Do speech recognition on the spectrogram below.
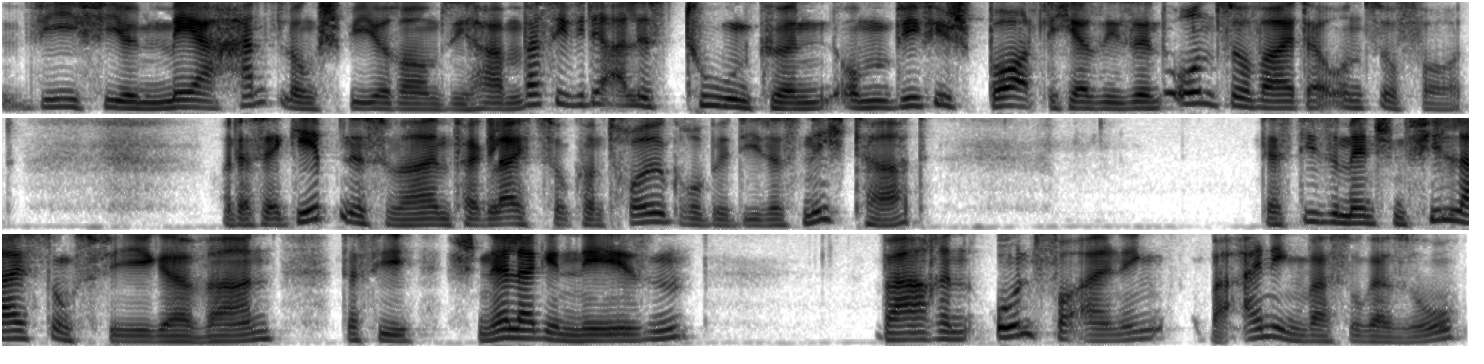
wie viel mehr Handlungsspielraum sie haben, was sie wieder alles tun können, um wie viel sportlicher sie sind und so weiter und so fort. Und das Ergebnis war im Vergleich zur Kontrollgruppe, die das nicht tat, dass diese Menschen viel leistungsfähiger waren, dass sie schneller genesen waren und vor allen Dingen, bei einigen war es sogar so,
